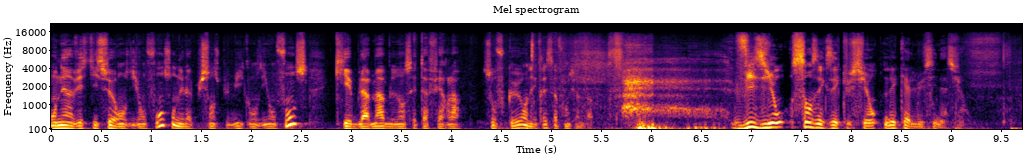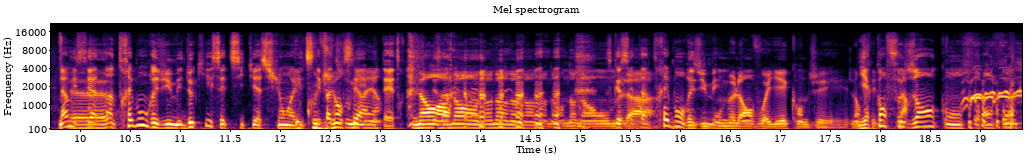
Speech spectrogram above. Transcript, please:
On est investisseur, on se dit on fonce. On est la puissance publique, on se dit on fonce. Qui est blâmable dans cette affaire-là Sauf que, en effet, ça fonctionne pas. Vision sans exécution n'est qu'hallucination. Non, mais c'est un très bon résumé. De qui est cette situation Écoute, j'en sais rien. peut-être. Non, non, non, non, non, non, non, non, non. Parce que c'est un très bon résumé. On me l'a envoyé quand j'ai lancé. Il n'y a qu'en faisant qu'on se rend compte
